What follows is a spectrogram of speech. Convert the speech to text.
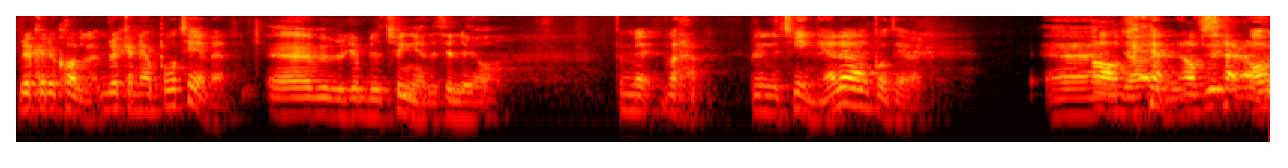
brukar du kolla? Brukar ni ha på TVn? Vi brukar bli tvingade till det ja. Blir ni tvingade att ha på TVn? Eh, Av- ja, av Sarah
